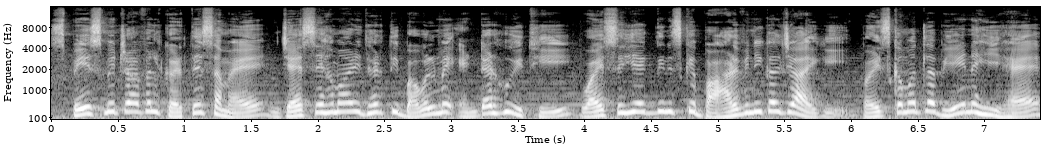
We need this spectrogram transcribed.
स्पेस में ट्रैवल करते समय, जैसे हमारी धरती बबल में एंटर हुई थी, वैसे ही एक दिन इसके बाहर भी निकल जाएगी। पर इसका मतलब ये नहीं है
